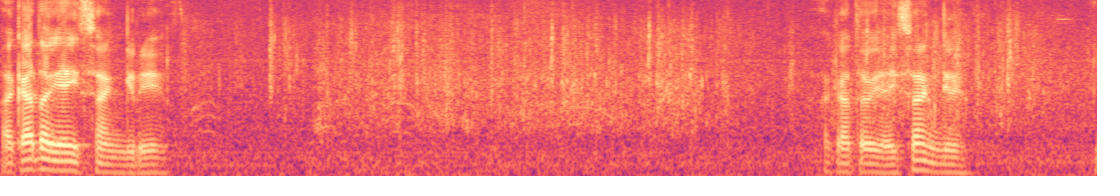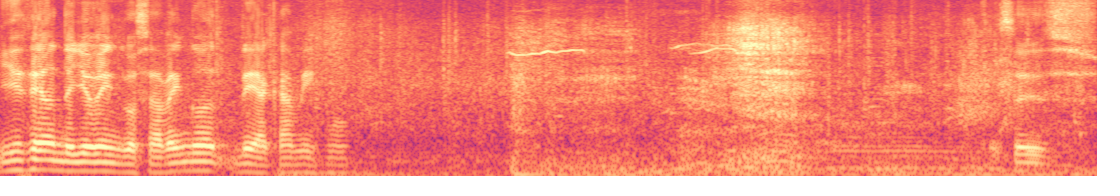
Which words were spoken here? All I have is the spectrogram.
Acá todavía hay sangre. Acá todavía hay sangre. Y es de donde yo vengo, o sea, vengo de acá mismo. Entonces...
